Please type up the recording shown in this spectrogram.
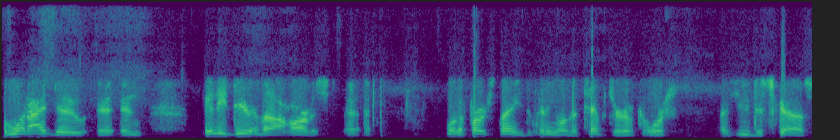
what I do, and any deer that I harvest, uh, one of the first things, depending on the temperature, of course, as you discussed,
